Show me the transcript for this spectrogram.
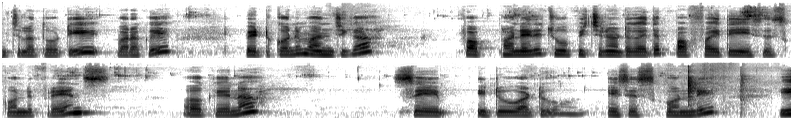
ఇంచులతోటి వరకు పెట్టుకొని మంచిగా పఫ్ అనేది చూపించినట్టుగా అయితే పఫ్ అయితే వేసేసుకోండి ఫ్రెండ్స్. ఓకేనా? సేమ్ ఇటు అటు వేసేసుకోండి. ఈ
